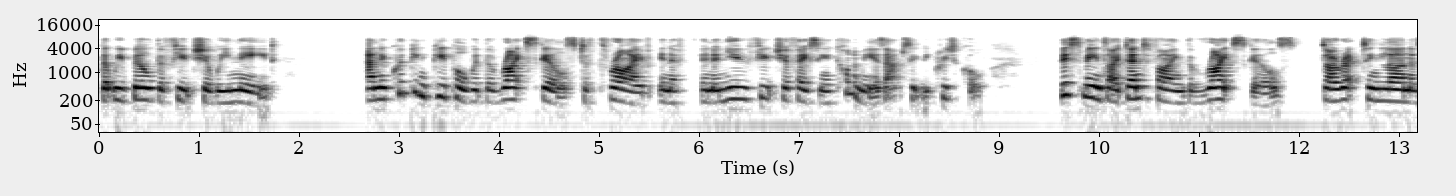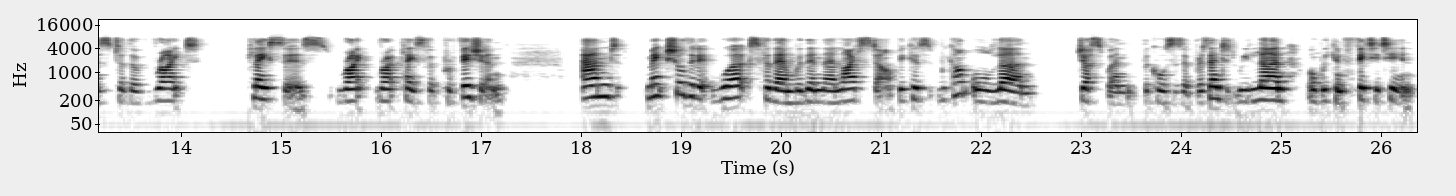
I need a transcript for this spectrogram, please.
that we build the future we need. And equipping people with the right skills to thrive in a, in a new future facing economy is absolutely critical. This means identifying the right skills, directing learners to the right places, right, right place for provision, and make sure that it works for them within their lifestyle because we can't all learn just when the courses are presented. We learn when we can fit it in.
